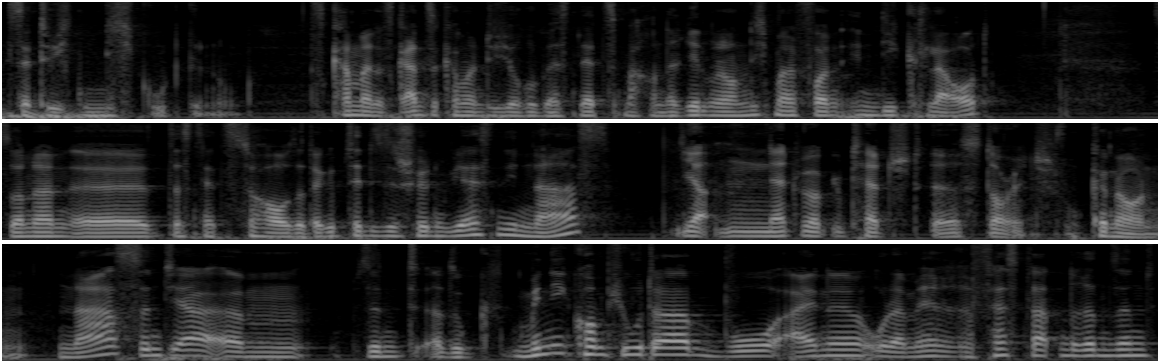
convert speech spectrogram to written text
ist natürlich nicht gut genug. Das kann man, das Ganze kann man natürlich auch übers Netz machen. Da reden wir noch nicht mal von in die Cloud, sondern äh, das Netz zu Hause. Da gibt es ja diese schönen, wie heißen die, NAS? Ja, Network Attached äh, Storage. Genau. NAS sind ja ähm, sind also Minicomputer, wo eine oder mehrere Festplatten drin sind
